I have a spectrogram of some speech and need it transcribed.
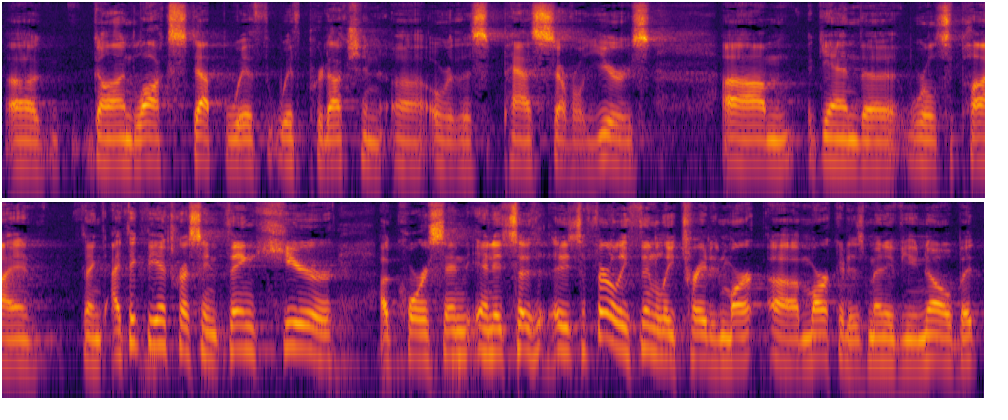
gone lockstep with, with production over this past several years. Um, again, the world supply thing. I think the interesting thing here, of course, and, and it's, a, it's a fairly thinly traded mar- uh, market, as many of you know, but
